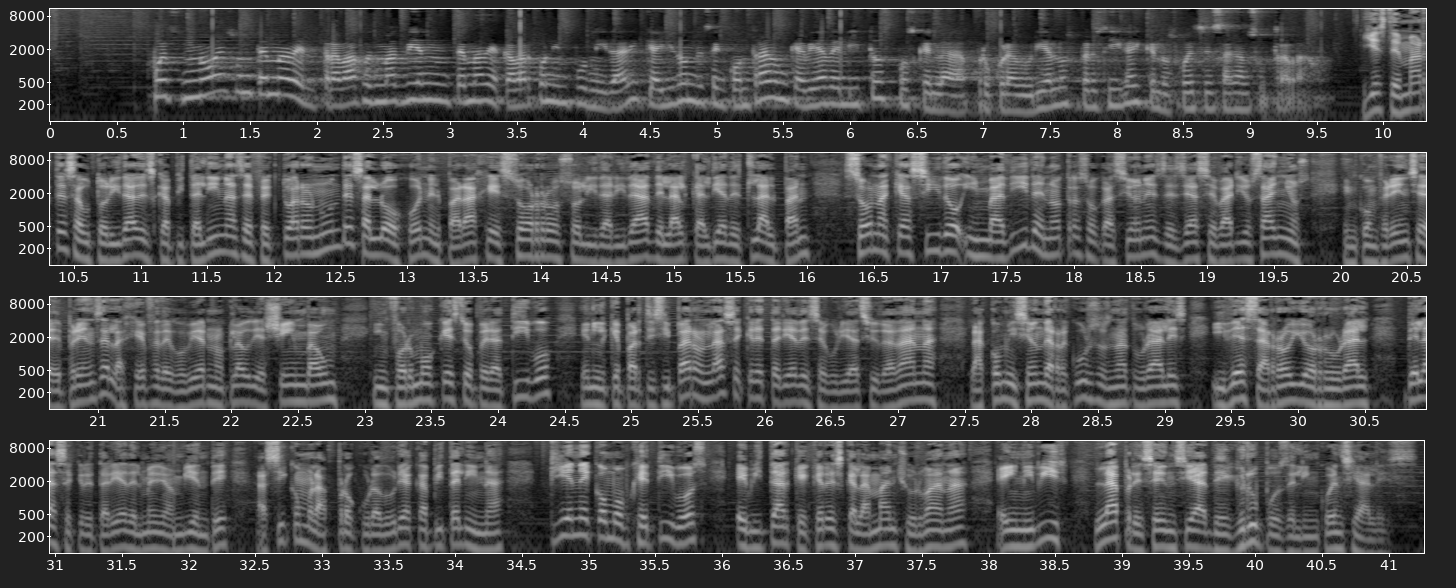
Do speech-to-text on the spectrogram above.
Pues no es un tema del trabajo, es más bien un tema de acabar con impunidad y que ahí donde se encontraron que había delitos, pues que la Procuraduría los persiga y que los jueces hagan su trabajo. Y este martes autoridades capitalinas efectuaron un desalojo en el paraje Zorro Solidaridad de la alcaldía de Tlalpan, zona que ha sido invadida en otras ocasiones desde hace varios años. En conferencia de prensa, la jefa de gobierno Claudia Sheinbaum informó que este operativo, en el que participaron la Secretaría de Seguridad Ciudadana, la Comisión de Recursos Naturales y Desarrollo Rural de la Secretaría del Medio Ambiente, así como la Procuraduría Capitalina, tiene como objetivos evitar que crezca la mancha urbana e inhibir la presencia de de grupos delincuenciales.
